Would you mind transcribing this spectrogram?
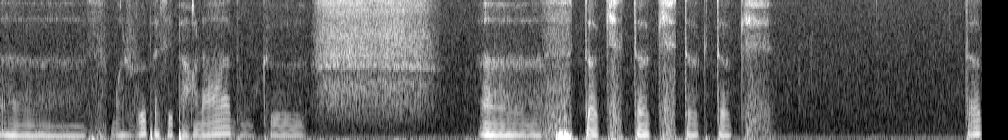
euh, moi je veux passer par là, donc euh, euh, toc, toc, toc, toc, toc,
